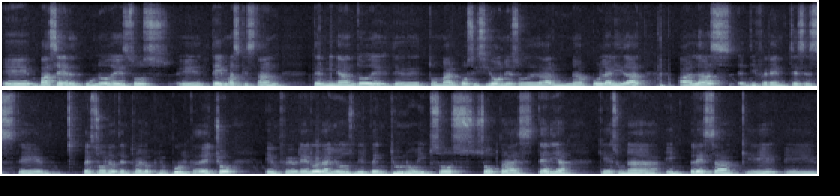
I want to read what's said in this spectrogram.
eh, va a ser uno de esos eh, temas que están terminando de, tomar posiciones o de dar una polaridad a las diferentes este, personas dentro de la opinión pública. De hecho, en febrero del año 2021, Ipsos Sopra Steria, que es una empresa que eh,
